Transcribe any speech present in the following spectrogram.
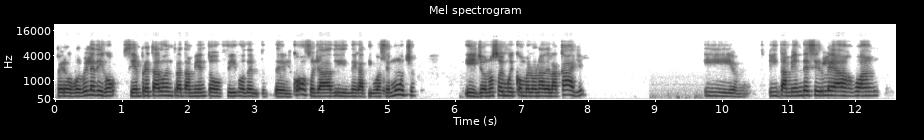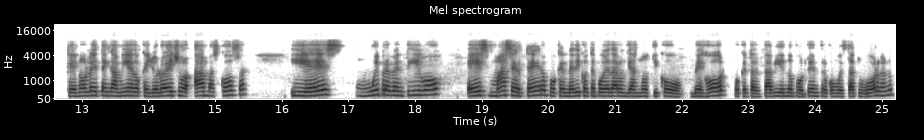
Pero vuelvo y le digo, siempre he estado en tratamiento fijo del, del coso, ya di negativo hace mucho. Y yo no soy muy comelona de la calle. Y, y también decirle a Juan que no le tenga miedo, que yo lo he hecho ambas cosas. Y es muy preventivo, es más certero porque el médico te puede dar un diagnóstico mejor porque te está viendo por dentro cómo está tu órgano.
